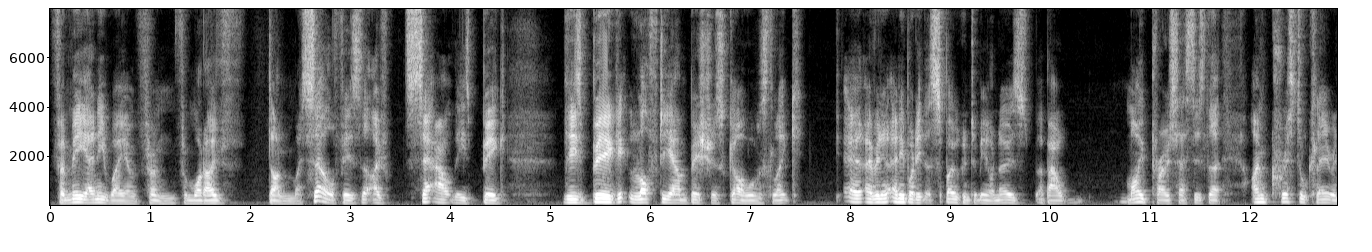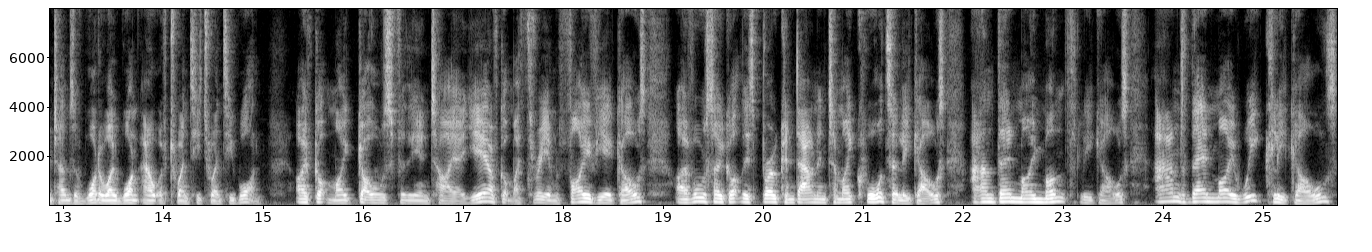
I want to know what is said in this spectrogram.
for me anyway, and from, from what I've done myself, is that I've set out these big, these big, lofty, ambitious goals. Like anybody that's spoken to me or knows about my process is that I'm crystal clear in terms of what do I want out of 2021. I've got my goals for the entire year. I've got my three and five year goals. I've also got this broken down into my quarterly goals and then my monthly goals and then my weekly goals.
